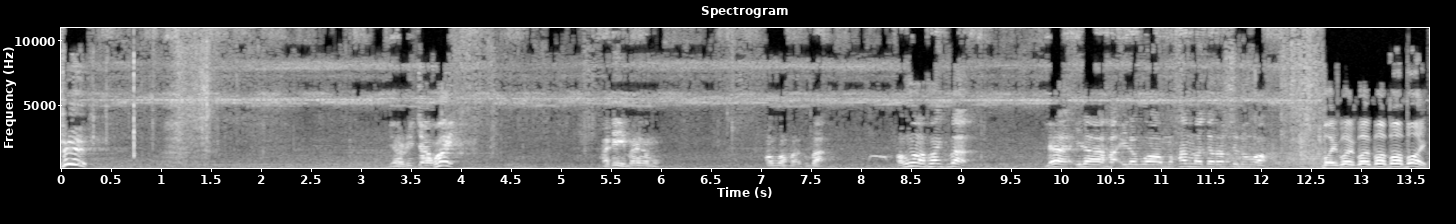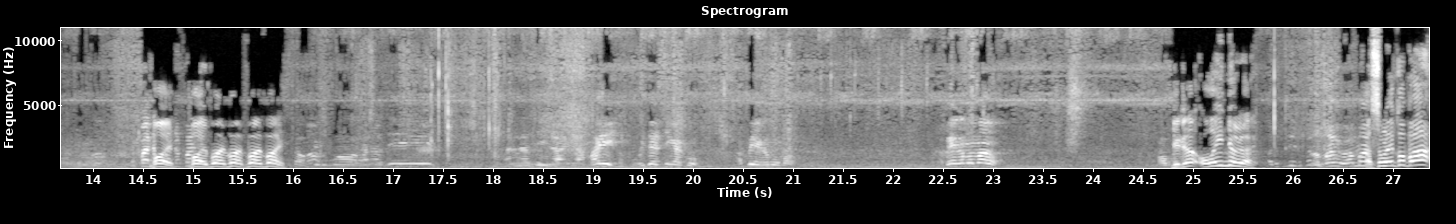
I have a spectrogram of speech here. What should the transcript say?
Huh. Ya Rijal, woi. Hadir, mana kamu? Allah Akbar. Allah Akbar. La ilaha illallah Muhammad Rasulullah. Boy, boy, boy, boy, boy, boy. Depan, Boy, depan, depan. boy, boy, boy, boy, boy. Astagfirullahaladzim. Alladzi la ilaha. Mari, ujar sini aku. Apa yang kamu mau? Apa yang kamu mau? Dia dah orang Indo dah. Ramai, ramai. Assalamualaikum, Pak.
